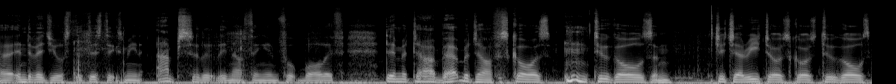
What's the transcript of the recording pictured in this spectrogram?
uh, individual statistics mean absolutely nothing in football. If Dimitar Berbatov scores two goals and Chicharito scores two goals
